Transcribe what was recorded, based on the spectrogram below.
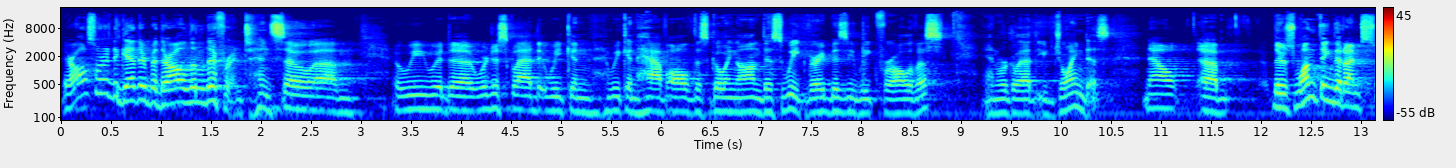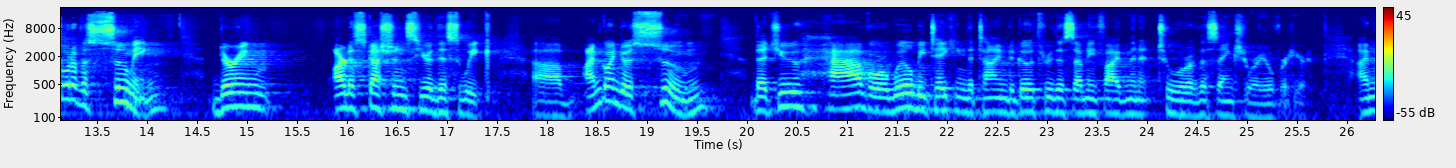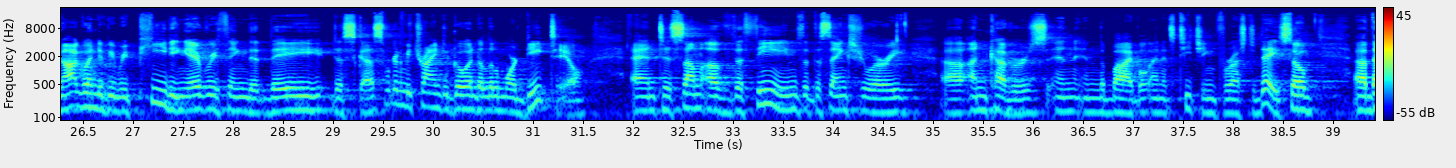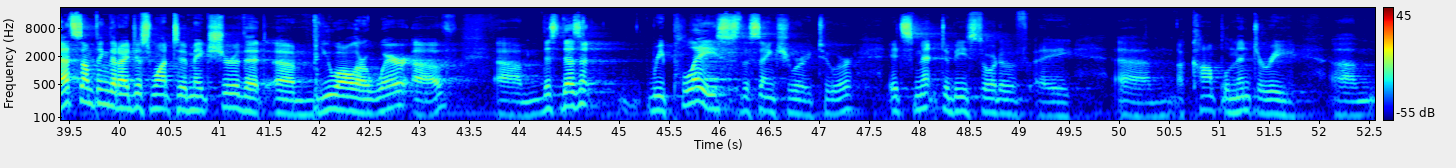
they're all sort of together, but they're all a little different. And so um, we would uh, we're just glad that we can we can have all this going on this week. Very busy week for all of us, and we're glad that you joined us. Now, um, there's one thing that I'm sort of assuming during our discussions here this week. Uh, I'm going to assume that you have or will be taking the time to go through the 75 minute tour of the sanctuary over here. I'm not going to be repeating everything that they discuss. We're going to be trying to go into a little more detail and to some of the themes that the sanctuary uh, uncovers in, in the Bible and its teaching for us today. So uh, that's something that I just want to make sure that um, you all are aware of. Um, this doesn't replace the sanctuary tour, it's meant to be sort of a, um, a complementary, um,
